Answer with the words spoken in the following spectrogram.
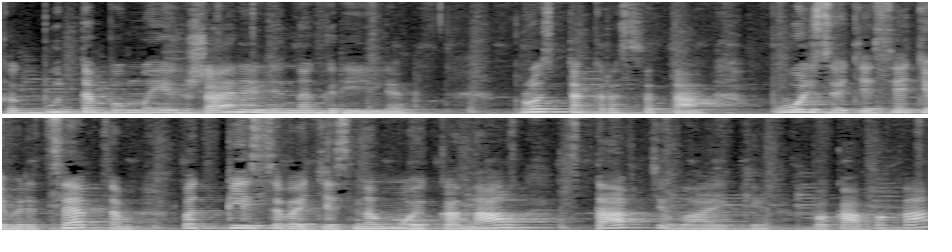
как будто бы мы их жарили на гриле. Просто красота. Пользуйтесь этим рецептом, подписывайтесь на мой канал, ставьте лайки. Пока-пока.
